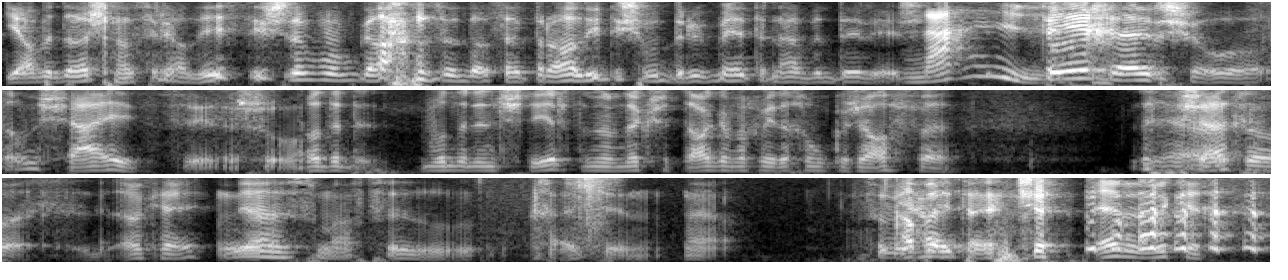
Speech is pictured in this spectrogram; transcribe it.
Ja, aber das ist noch das Realistische vom Ganzen, dass jemand anruft, der drei Meter neben dir ist. Nein! Sicher schon. So ein Scheiß. Sicher schon. Oder wo er dann stirbt und am nächsten Tag einfach wieder kommt arbeiten. Ja, ist auch so, okay. ja, es macht viel keinen Sinn. Ja. So wie Aber- Tension. Eben wirklich.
